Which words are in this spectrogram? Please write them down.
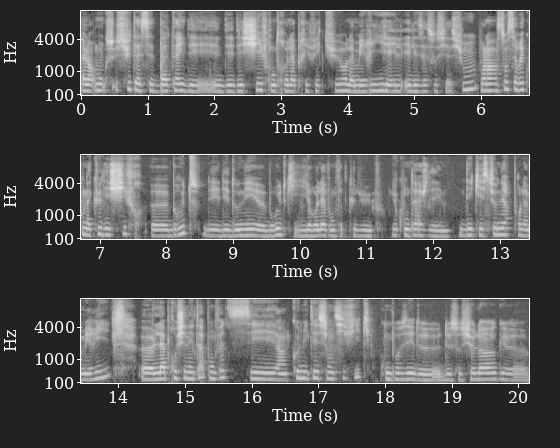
Alors donc suite à cette bataille des, des, des, chiffres entre la préfecture, la mairie et, et les associations, pour l'instant c'est vrai qu'on n'a que des chiffres euh, bruts, des, des données euh, brutes qui relèvent en fait que du, du comptage des, des, questionnaires pour la mairie. Euh, la prochaine étape en fait c'est un comité scientifique composé de, sociologues euh,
